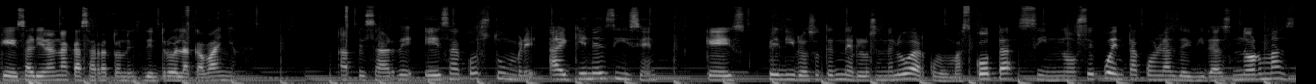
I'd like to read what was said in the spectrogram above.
que salieran a cazar ratones dentro de la cabaña. A pesar de esa costumbre, hay quienes dicen que es peligroso tenerlos en el hogar como mascota si no se cuenta con las debidas normas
